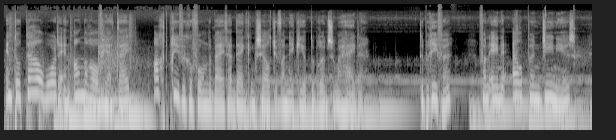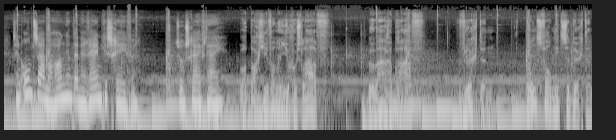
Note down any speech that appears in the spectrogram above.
In totaal worden in anderhalf jaar tijd acht brieven gevonden bij het herdenkingsceltje van Nicky op de Brunsumer Heide. De brieven, van ene L. Genius, zijn onsamenhangend en in rijm geschreven. Zo schrijft hij: Wat dacht je van een Joegoslaaf? We waren braaf. Vluchten. Ons valt niets te duchten.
